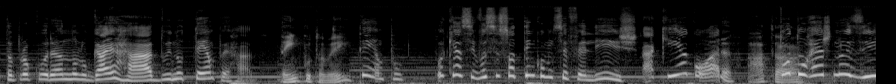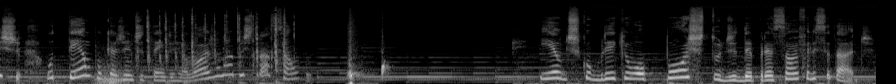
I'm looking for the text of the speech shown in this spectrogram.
estão procurando no lugar errado e no tempo errado. Tempo também? Tempo. Porque assim, você só tem como ser feliz aqui e agora. Ah, tá. Todo o resto não existe. O tempo que a gente tem de relógio é uma abstração. E eu descobri que o oposto de depressão é felicidade.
